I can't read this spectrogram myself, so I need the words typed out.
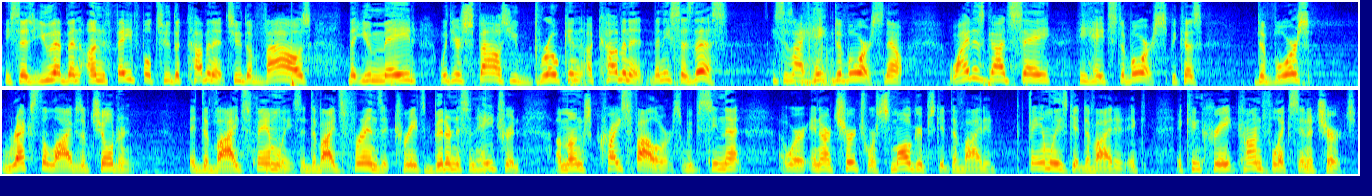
He says, You have been unfaithful to the covenant, to the vows that you made with your spouse. You've broken a covenant. Then He says this He says, I hate divorce. Now, why does God say He hates divorce? Because divorce wrecks the lives of children. It divides families, it divides friends, it creates bitterness and hatred amongst Christ followers. We've seen that where in our church where small groups get divided, families get divided. It, it can create conflicts in a church.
